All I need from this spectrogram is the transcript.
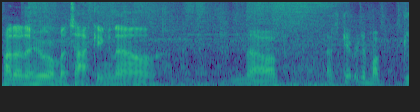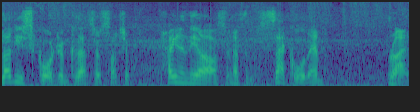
I don't know who I'm attacking now. No, I've, let's get rid of my bloody squadron because that's such a pain in the arse. and I have to sack all them. Right,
